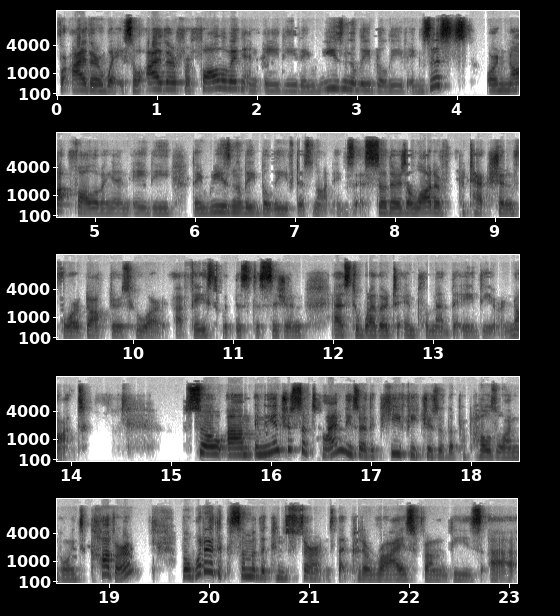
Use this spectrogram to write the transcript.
for either way. So either for following an AD they reasonably believe exists or not following an AD they reasonably believe does not exist. So there's a lot of protection for doctors who are uh, faced with this decision as to whether to implement the AD or not. So um, in the interest of time, these are the key features of the proposal I'm going to cover. But what are the, some of the concerns that could arise from these uh,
